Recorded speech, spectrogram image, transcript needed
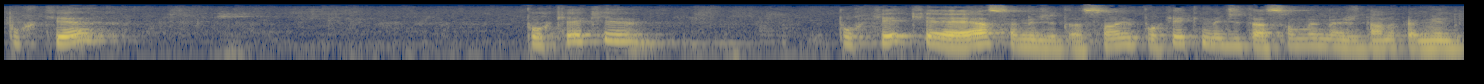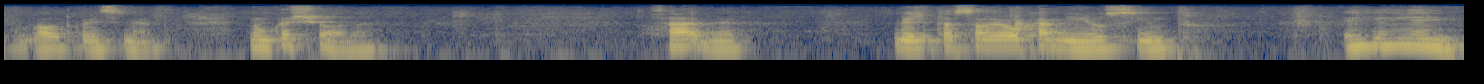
Por quê? Por que que, por que, que é essa meditação e por que que meditação vai me ajudar no caminho do autoconhecimento? Não questiona sabe? Meditação é o caminho, eu sinto. Ei, ei, ei,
